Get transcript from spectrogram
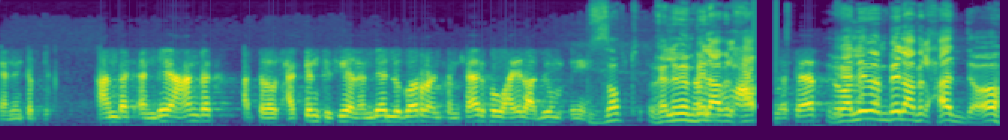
يعني أنت بت... عندك أندية عندك حتى لو اتحكمت فيها الأندية اللي بره أنت مش عارف هو هيلعب يوم إيه. بالظبط. غالبا بيلعب الحد. غالبا بيلعب الحد آه.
